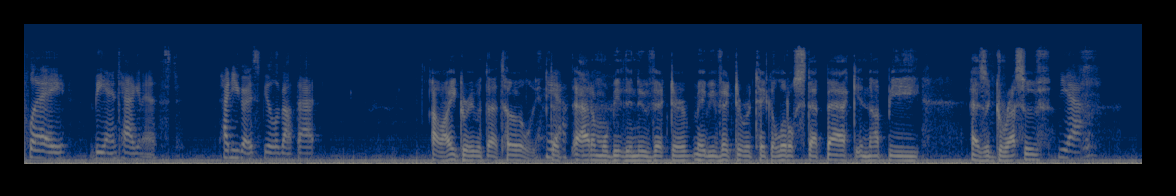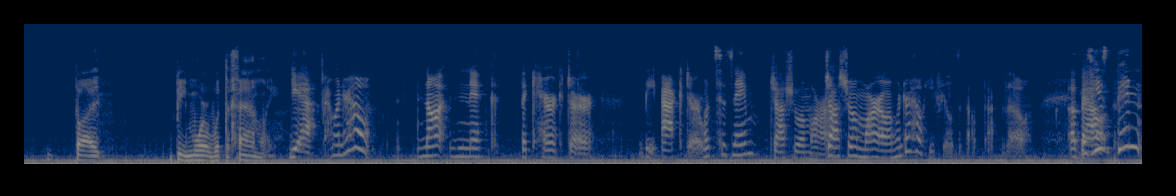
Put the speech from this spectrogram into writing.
play the antagonist. How do you guys feel about that? Oh, I agree with that totally. Yeah. That Adam will be the new Victor. Maybe Victor would take a little step back and not be as aggressive, Yeah. but be more with the family. Yeah. I wonder how not Nick the character, the actor. What's his name? Joshua Mara. Joshua Morrow. I wonder how he feels about that though. About Because he's been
